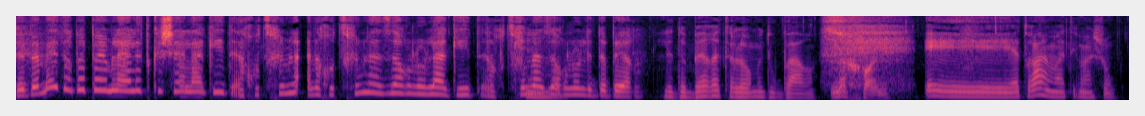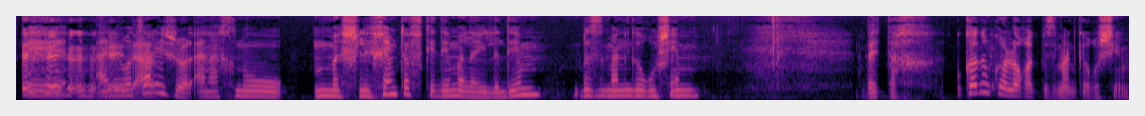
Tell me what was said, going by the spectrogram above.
ובאמת הרבה פעמים לילד קשה להגיד, אנחנו צריכים, אנחנו צריכים לעזור לו להגיד, אנחנו צריכים כן. לעזור לו לדבר. לדבר את הלא מדובר. נכון. אה, את רואה, למדתי משהו. אה, אני. רוצה לשאול, אנחנו משליכים תפקידים על הילדים בזמן גירושים? בטח. קודם כל לא רק בזמן גירושים.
